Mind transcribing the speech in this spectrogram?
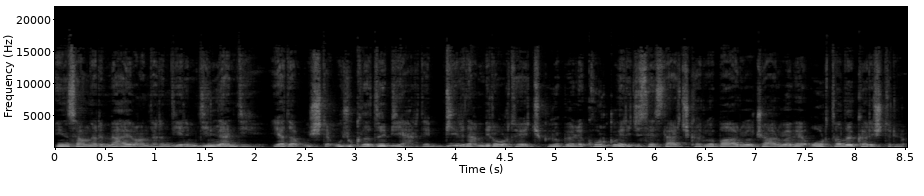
İnsanların ve hayvanların diyelim dinlendiği ya da işte uyukladığı bir yerde birden bir ortaya çıkıyor. Böyle korku verici sesler çıkarıyor, bağırıyor, çağırıyor ve ortalığı karıştırıyor.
